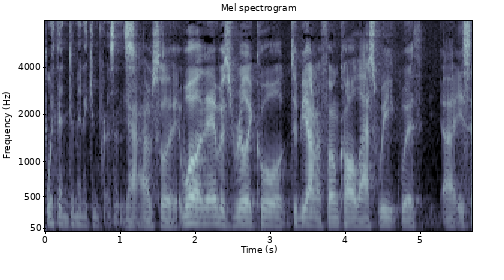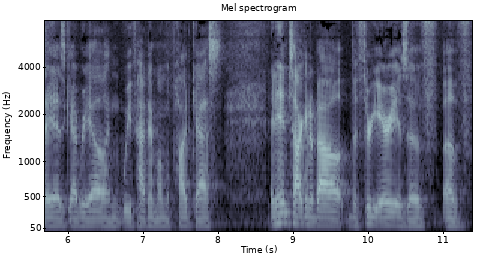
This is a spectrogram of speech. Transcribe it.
within Dominican prisons. Yeah, absolutely. Well, and it was really cool to be on a phone call last week with uh, Isaias Gabriel, and we've had him on the podcast, and him talking about the three areas of of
